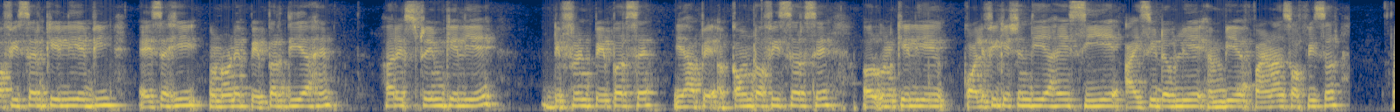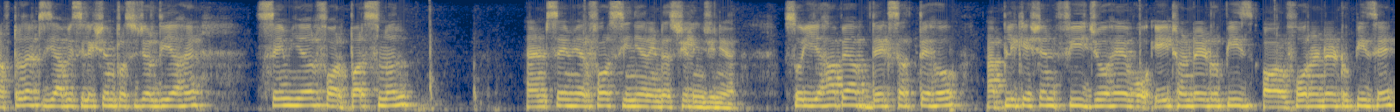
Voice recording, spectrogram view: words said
ऑफिसर के लिए भी ऐसा ही उन्होंने पेपर दिया है। हर एक स्ट्रीम के लिए डिफरेंट पेपर्स है, यहाँ पे अकाउंट ऑफिसर्स है, और उनके लिए क्वालिफिकेशन दिया है C A I C W M B A finance officer after that यहाँ पे सिलेक्शन प्रोसीजर दिया है। Same here for personal and same here for senior industrial engineer so यहाँ पे आप देख सकते हो एप्लीकेशन फ़ी जो है वो एट हंड्रेड रुपीज़ और फोर हंड्रेड रुपीज़ है।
